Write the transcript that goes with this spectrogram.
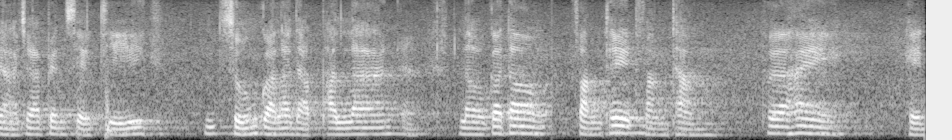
อยากจะเป็นเศรษฐีสูงกว่าระดับพันล้าน เราก็ต้องฟังเทศฟังธรรม เพื่อให้เห็น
